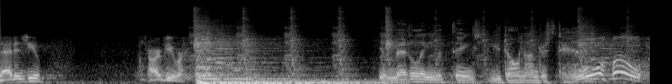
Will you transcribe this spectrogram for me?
And that is you, our viewer. You're meddling with things you don't understand. Whoa!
